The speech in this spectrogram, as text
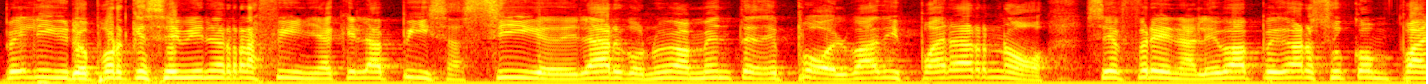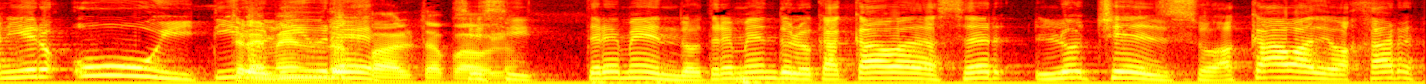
Peligro porque se viene Rafinha que la pisa, sigue de largo nuevamente de Paul, va a disparar, no, se frena, le va a pegar su compañero, uy, tiro Tremenda libre. falta, Pablo. Sí, sí, tremendo, tremendo lo que acaba de hacer Lo Celso, acaba de bajar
